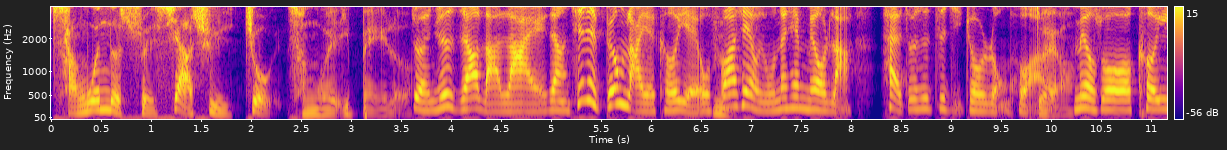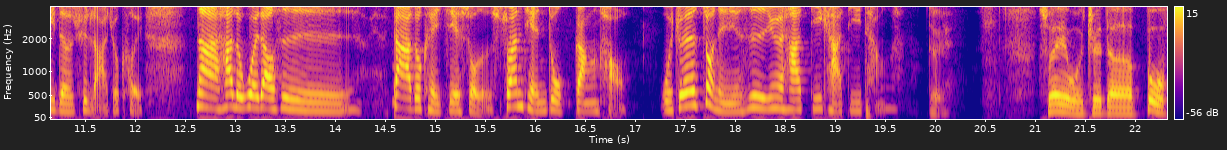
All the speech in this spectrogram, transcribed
常温的水下去就成为一杯了。对，你就是只要拉拉这样，其实不用拉也可以。我发现我那天没有拉，它也就是自己就融化。对啊，没有说刻意的去拉就可以。那它的味道是大家都可以接受的，酸甜度刚好。我觉得重点也是因为它低卡低糖啊。对，所以我觉得不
